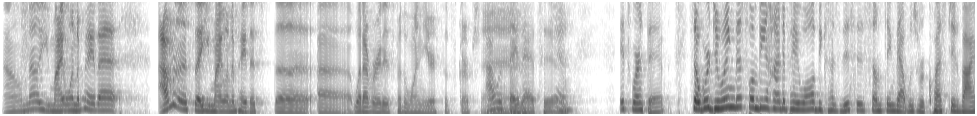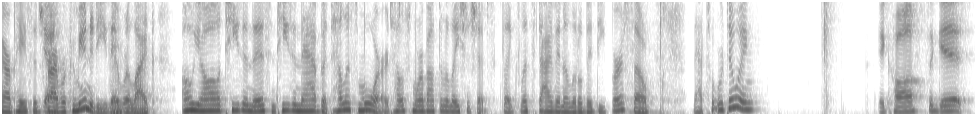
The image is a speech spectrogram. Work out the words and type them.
I don't know. You might want to pay that. I'm gonna say you might want to pay the the uh, whatever it is for the one year subscription. I would say that too. It's worth it. So we're doing this one behind a paywall because this is something that was requested by our paid subscriber Yes. community. They were like, "Oh, y'all teasing this and teasing that, but tell us more. Tell us more about the relationships. Like, let's dive in a little bit deeper." So that's what we're doing. It costs to get.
